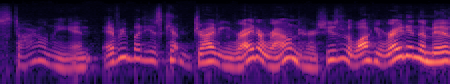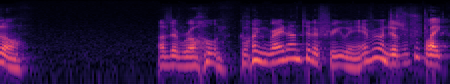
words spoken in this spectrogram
startled me. And everybody just kept driving right around her. She was walking right in the middle of the road, going right onto the freeway. And everyone just like.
